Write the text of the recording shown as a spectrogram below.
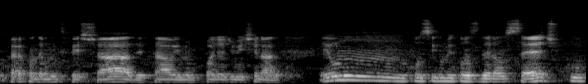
O cara quando é muito fechado e tal e não pode admitir nada. Eu não consigo me considerar um cético,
